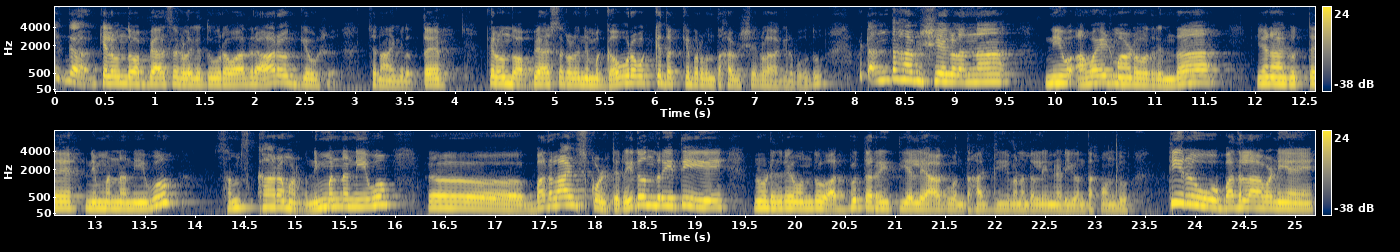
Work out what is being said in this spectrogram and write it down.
ಈಗ ಕೆಲವೊಂದು ಅಭ್ಯಾಸಗಳಿಗೆ ದೂರವಾದರೆ ಆರೋಗ್ಯವು ಚೆನ್ನಾಗಿರುತ್ತೆ. ಕೆಲವೊಂದು ಅಭ್ಯಾಸಗಳು ನಿಮ್ಮ ಗೌರವಕ್ಕೆ ಧಕ್ಕೆ ಬರುವಂತಹ ವಿಷಯಗಳಾಗಿರ್ಬೋದು. ಬಟ್ ಅಂತಹ ವಿಷಯಗಳನ್ನು ನೀವು ಅವಾಯ್ಡ್ ಮಾಡೋದ್ರಿಂದ ಏನಾಗುತ್ತೆ? ನಿಮ್ಮನ್ನು ನೀವು ಸಂಸ್ಕಾರ ಮಾಡ್ಕೊ ನಿಮ್ಮನ್ನು ನೀವು ಬದಲಾಯಿಸ್ಕೊಳ್ತೀರಿ. ಇದೊಂದು ರೀತಿ ನೋಡಿದರೆ ಒಂದು ಅದ್ಭುತ ರೀತಿಯಲ್ಲಿ ಆಗುವಂತಹ ಜೀವನದಲ್ಲಿ ನಡೆಯುವಂತಹ ಒಂದು ತಿರುವು ಬದಲಾವಣೆಯೇ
